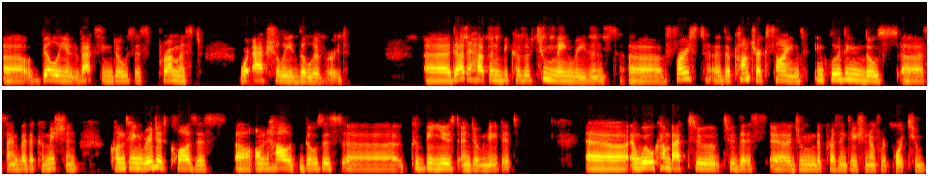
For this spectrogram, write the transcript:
Uh, billion vaccine doses promised were actually delivered. Uh, that happened because of two main reasons. Uh, first, uh, the contract signed, including those uh, signed by the Commission, contain rigid clauses on how doses could be used and donated. and we will come back to, to this during the presentation of report two.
